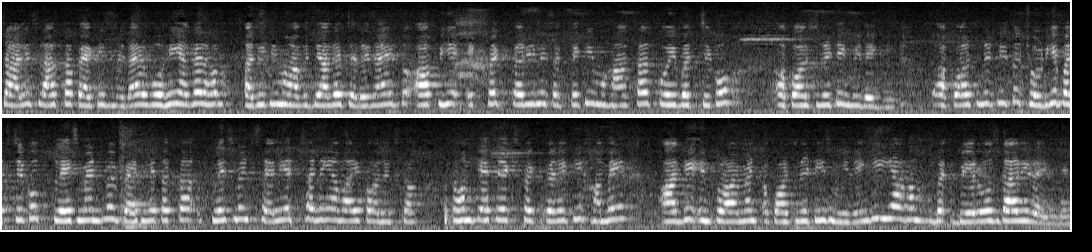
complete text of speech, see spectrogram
40 लाख का पैकेज मिला है। वहीं अगर हम अदिति महाविद्यालय चले जाएँ तो आप ये एक्सपेक्ट कर ही नहीं सकते कि वहाँ का कोई बच्चे को अपॉर्चुनिटी मिलेगी। अपॉर्चुनिटी तो छोड़िए, बच्चे को प्लेसमेंट में बैठने तक का प्लेसमेंट सैली अच्छा नहीं है हमारे कॉलेज का। तो हम कैसे एक्सपेक्ट करें कि हमें आगे एम्प्लॉयमेंट अपॉर्चुनिटीज़ मिलेंगी या हम बेरोजगार ही रहेंगे?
